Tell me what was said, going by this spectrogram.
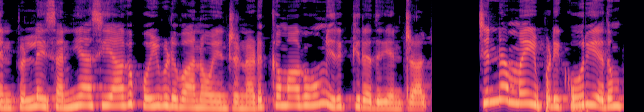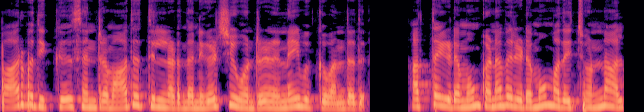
என் பிள்ளை சந்நியாசியாக போய்விடுவானோ என்று நடுக்கமாகவும் இருக்கிறது என்றாள். சின்னம்மை இப்படி கூறியதும் பார்வதிக்கு சென்ற மாதத்தில் நடந்த நிகழ்ச்சி ஒன்று நினைவுக்கு வந்தது. அத்தையிடமும் கணவரிடமும் அதை சொன்னால்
